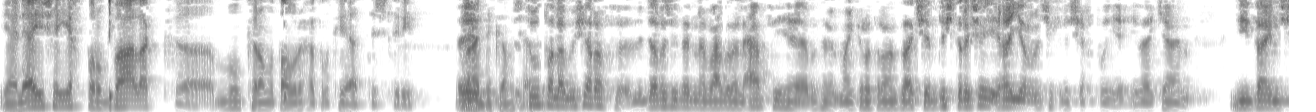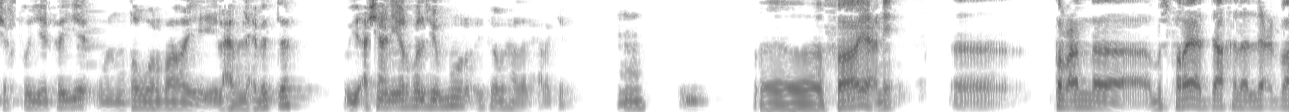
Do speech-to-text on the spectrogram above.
يعني أي شيء يخطر ببالك ممكن المطور يحط لك اياه تشتريه ما إيه عندك مشاكل. توصل أبو شرف لدرجة أن بعض الألعاب فيها مثلا micro transaction تشتري شيء يغير من شكل الشخصية. إذا كان design الشخصية سيء والمطور باغي يلعب لعبته عشان يرضى الجمهور يسوي هذا الحركة. امم آه فيعني آه طبعا آه، مشتريات داخل اللعبة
